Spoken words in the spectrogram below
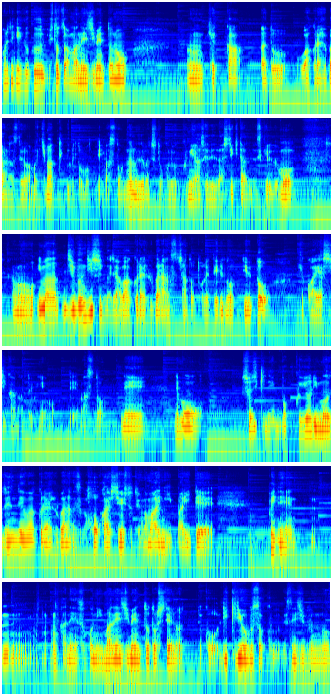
これで結局、一つはマネジメントの、うん、結果、あと、ワークライフバランスというのがま決まってくると思っていますと。なので、ちょっとこれを組み合わせで出してきたんですけれども、あの、今、自分自身がじゃあワークライフバランスちゃんと取れてるのっていうと、結構怪しいかなというふうに思っていますと。で、でも、正直ね、僕よりも全然ワークライフバランスが崩壊してる人っていうのが周りにいっぱいいて、やっぱりね、うん、なんかね、そこにマネジメントとしてのこう力量不足ですね、自分の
